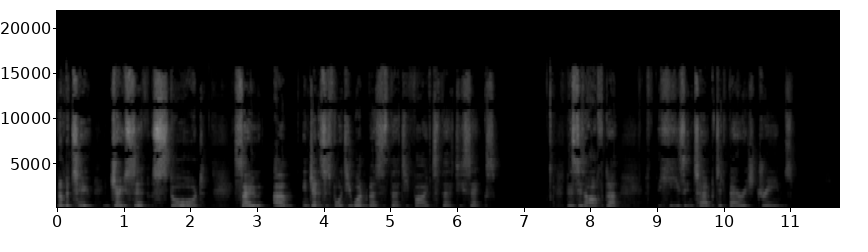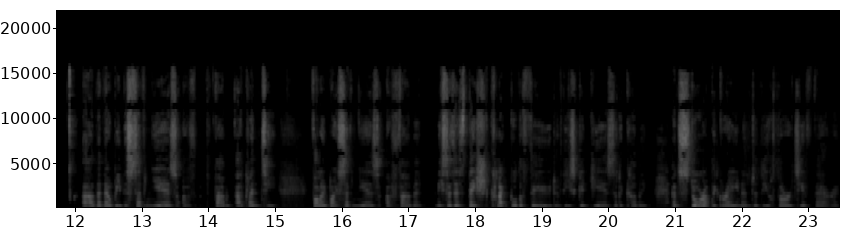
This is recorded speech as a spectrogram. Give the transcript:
Number two, Joseph stored. So um, in Genesis 41, verses 35 to 36, this is after he's interpreted Pharaoh's dreams, uh, that there'll be the seven years of uh, plenty followed by seven years of famine. And he says this, they should collect all the food of these good years that are coming and store up the grain under the authority of Pharaoh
